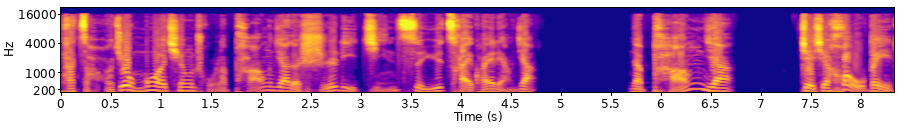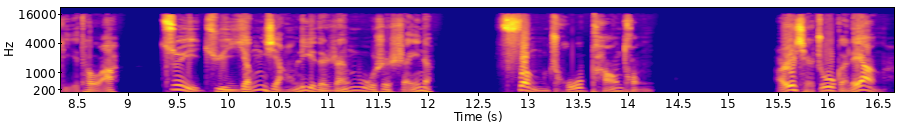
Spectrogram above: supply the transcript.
他早就摸清楚了庞家的实力仅次于蔡蒯两家。那庞家这些后辈里头啊，最具影响力的人物是谁呢？凤雏庞统。而且诸葛亮啊。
